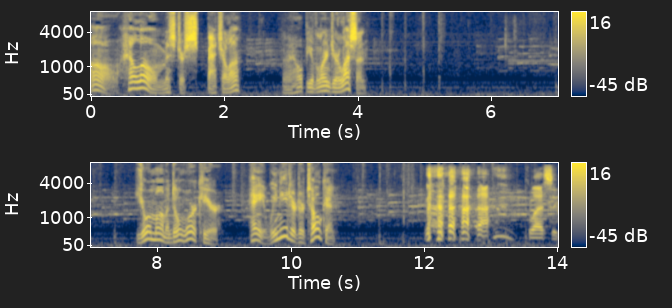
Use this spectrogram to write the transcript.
Oh, hello, Mr. Spatula. I hope you've learned your lesson. Your mama don't work here. Hey, we needed her token. Classic.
